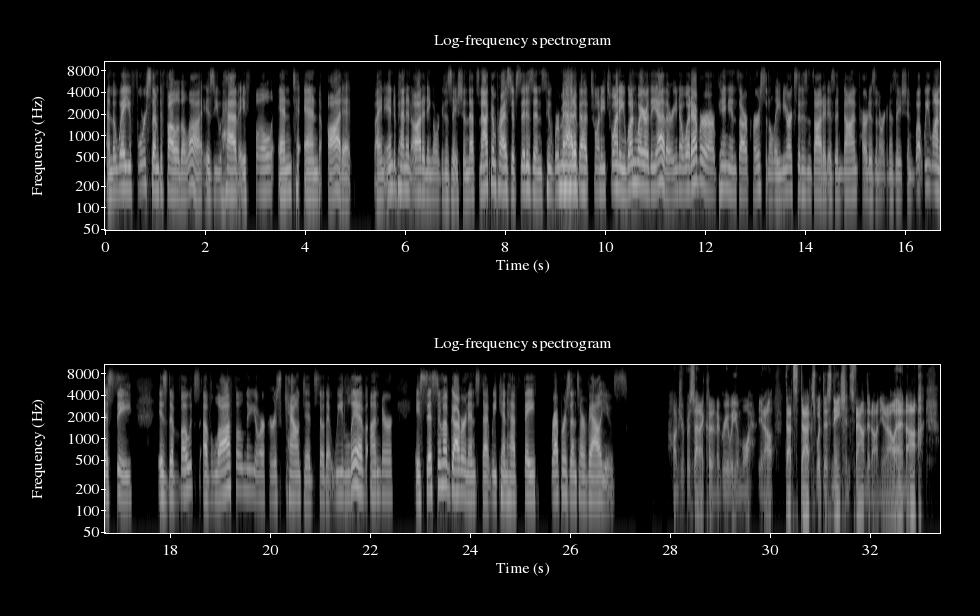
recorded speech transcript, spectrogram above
And the way you force them to follow the law is you have a full end to end audit by an independent auditing organization that's not comprised of citizens who were mad about 2020 one way or the other. You know, whatever our opinions are personally, New York Citizens Audit is a nonpartisan organization. What we want to see is the votes of lawful New Yorkers counted so that we live under a system of governance that we can have faith represents our values. Hundred percent. I couldn't agree with you more. You know, that's that's what this nation's founded on. You know, and I,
